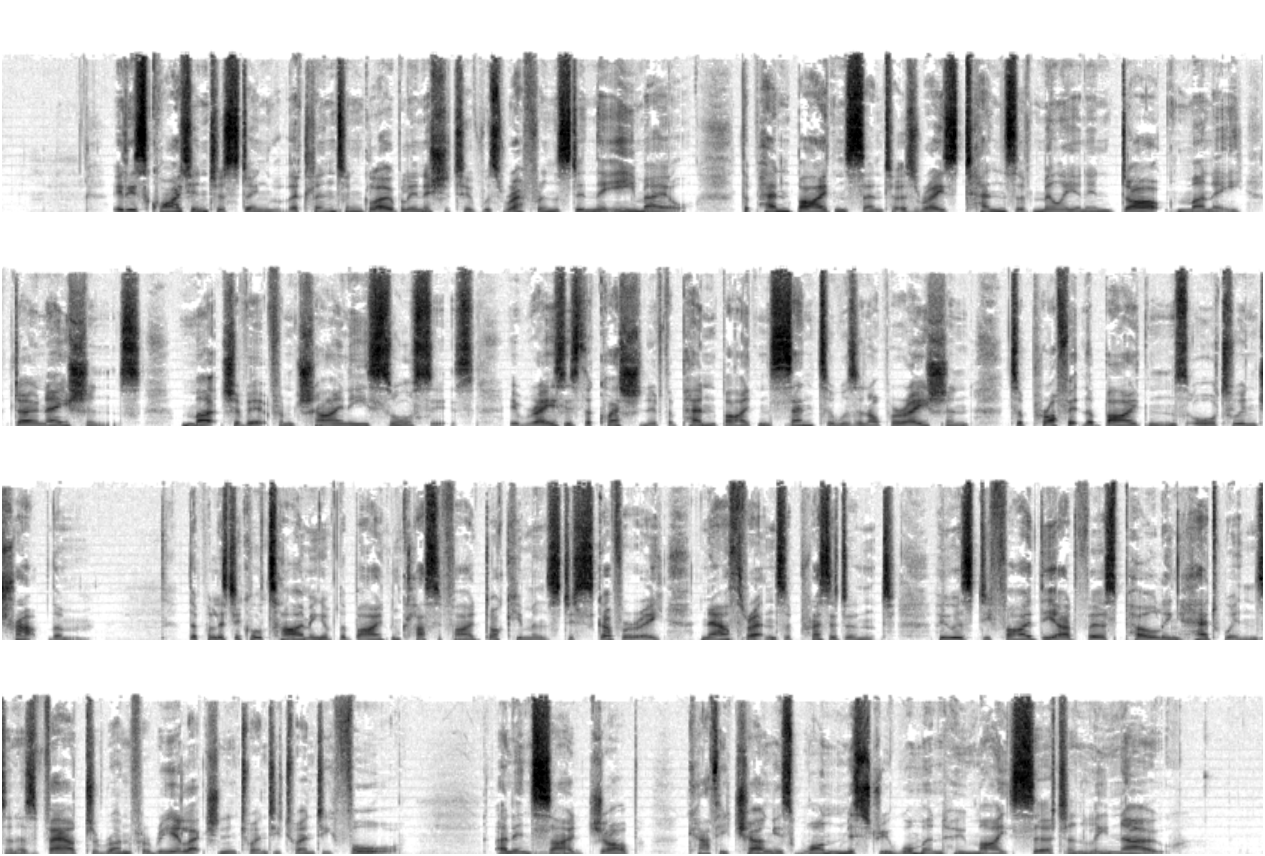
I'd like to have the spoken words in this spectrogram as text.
It is quite interesting that the Clinton Global Initiative was referenced in the email. The Penn Biden Center has raised tens of million in dark money donations, much of it from Chinese sources. It raises the question if the Penn Biden Center was an operation to profit the Bidens or to entrap them. The political timing of the Biden classified documents discovery now threatens a president who has defied the adverse polling headwinds and has vowed to run for re election in 2024. An inside job? Kathy Chung is one mystery woman who might certainly know.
